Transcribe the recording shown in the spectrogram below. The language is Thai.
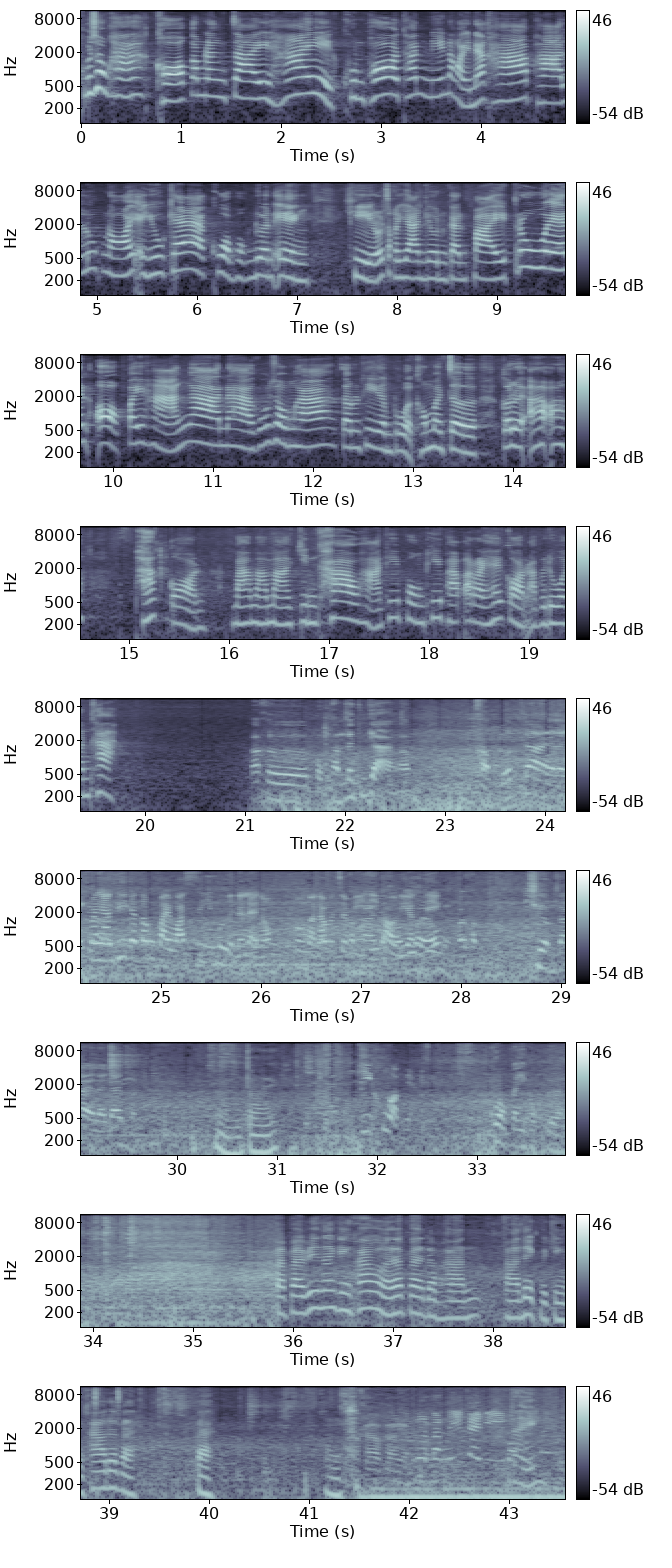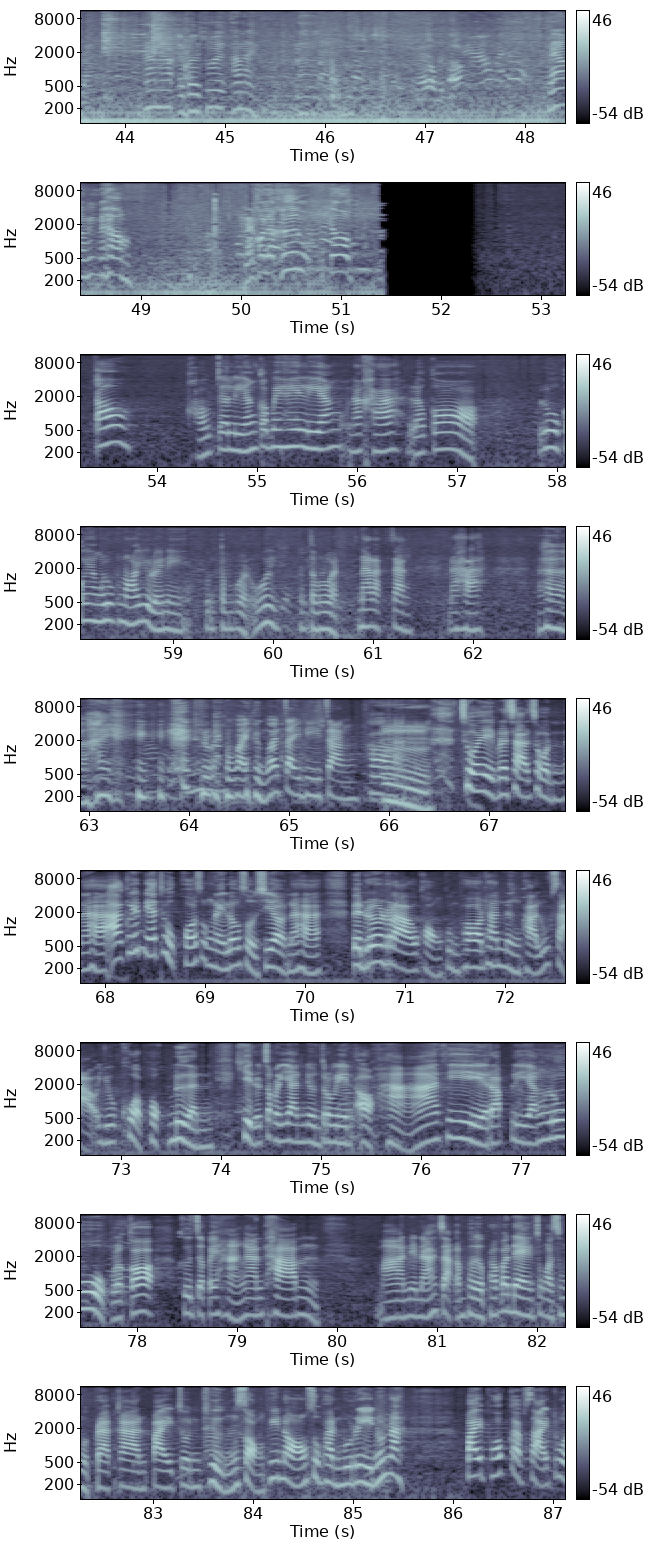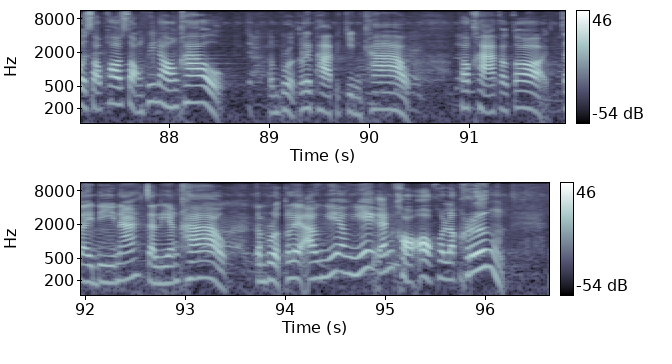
คุณผู้ชมคะ ขอกำลังใจให้คุณพ่อท่านนี้หน่อยนะคะ พาลูกน้อยอายุแค่ขวบ 6 เดือนเอง ขี่รถจักรยานยนต์กันไป ตระเวนออกไปหางานนะคะคุณผู้ชมคะเจ้าหน้าที่ตำรวจเขามาเจอ ก็เลยอ้าวอ้าวพักก่อน มามามากินข้าวหาที่พงที่พักอะไรให้ก่อนเอาไปดูกันค่ะ ก็คือผมทำได้ทุกอย่างครับ ขับรถได้อะไรไม่งั้นพี่ก็ต้องไปวัดสี่หมื่นนั่นแหละเนาะตรงนั้นนะมันจะมีที่เขาเลี้ยงเด็กผมก็ทำเชื่อมได้อะไรได้หมด สองตัวกี่ขวบเนี่ยควบกับอีกหกเดือนครับไปไปพี่นั่งกินข้าวก่อนได้ไปเดี๋ยวพาพาเด็กไปกินข้าวด้วยไปไปของข้าวข้าวตำรวจบางนี้ใจดีใจเองนั่นนะไอ้เบอร์ช่วยเท่าไหร่เออแล้วเราไม่ต้องไม่เอาพี่ไม่เอางั้นคนละครึ่งจบเอ้าเขาจะเลี้ยงก็ไม่ให้เลี้ยงนะคะ แล้วก็ ลูกก็ยังลูกน้อยอยู่เลยนี่ คุณตำรวจอุ้ยคุณตำรวจน่ารักจังนะคะเออให้ หมายถึงว่าใจดีจังช่วยประชาชนนะคะอะคลิปนี้ถูกโพสต์ลงในโลกโซเชียลนะคะ เป็นเรื่องราวของคุณพ่อท่านหนึ่งพาลูกสาวอายุขวบ 6 เดือน ขี่รถจักรยานยนต์ตระเวนออกหาที่รับเลี้ยงลูก แล้วก็คือจะไปหางานทำมาเนี่ยนะจากอำเภอพระประแดงจังหวัดสมุทรปราการไปจนถึงสองพี่น้องสุพรรณบุรีนู่นนะ ไปพบกับสายตรวจสพสองพี่น้องเข้าตำรวจก็เลยพาไปกินข้าวพ่อค้าเขาก็ใจดีนะ จะเลี้ยงข้าวตำรวจก็เลยเอางี้เอางี้งั้นขอออกคนละครึ่ง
